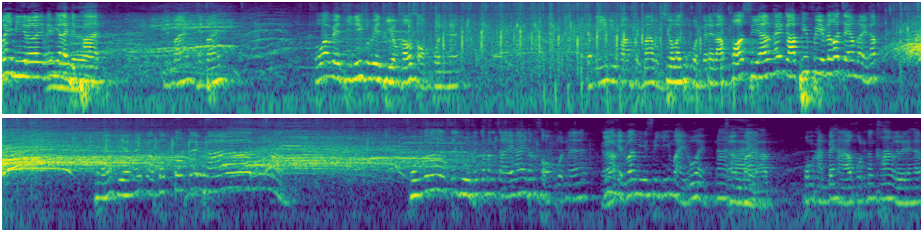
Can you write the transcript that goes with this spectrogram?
ไม่มีเลยไม่มีอะไรผิดพลาด เห็นไหมเห็นไหมเพราะว่าเวทีนี้คือเวทีของเขาสองคนฮะวันนี้มีความสุขมากผมเชื่อว่าทุกคนก็ได้รับ ขอเสียงให้กับพี่ฟิล์มแล้วก็แจมหน่อยครับ ขอเสียงให้กับต๊บต๊บได้วยครับ ผมก็จะอยู่เป็นกำลังใจให้ทั้งสองคนนะครับยิ่งเห็นว่ามีซีรีส์ใหม่ด้วย น่าใช่ดูมากครับผมหันไปหาคนข้างๆเลยนะครับ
